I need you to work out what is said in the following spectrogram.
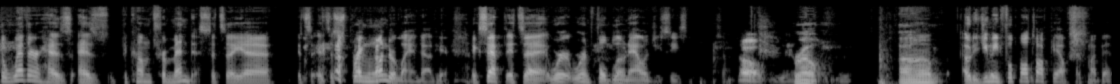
the weather has has become tremendous. It's a uh, it's it's a spring wonderland out here. Except it's uh we're we're in full blown allergy season. So. Oh, yeah. bro. Um, Oh, did you mean football talk, Gayle? That's my bad.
